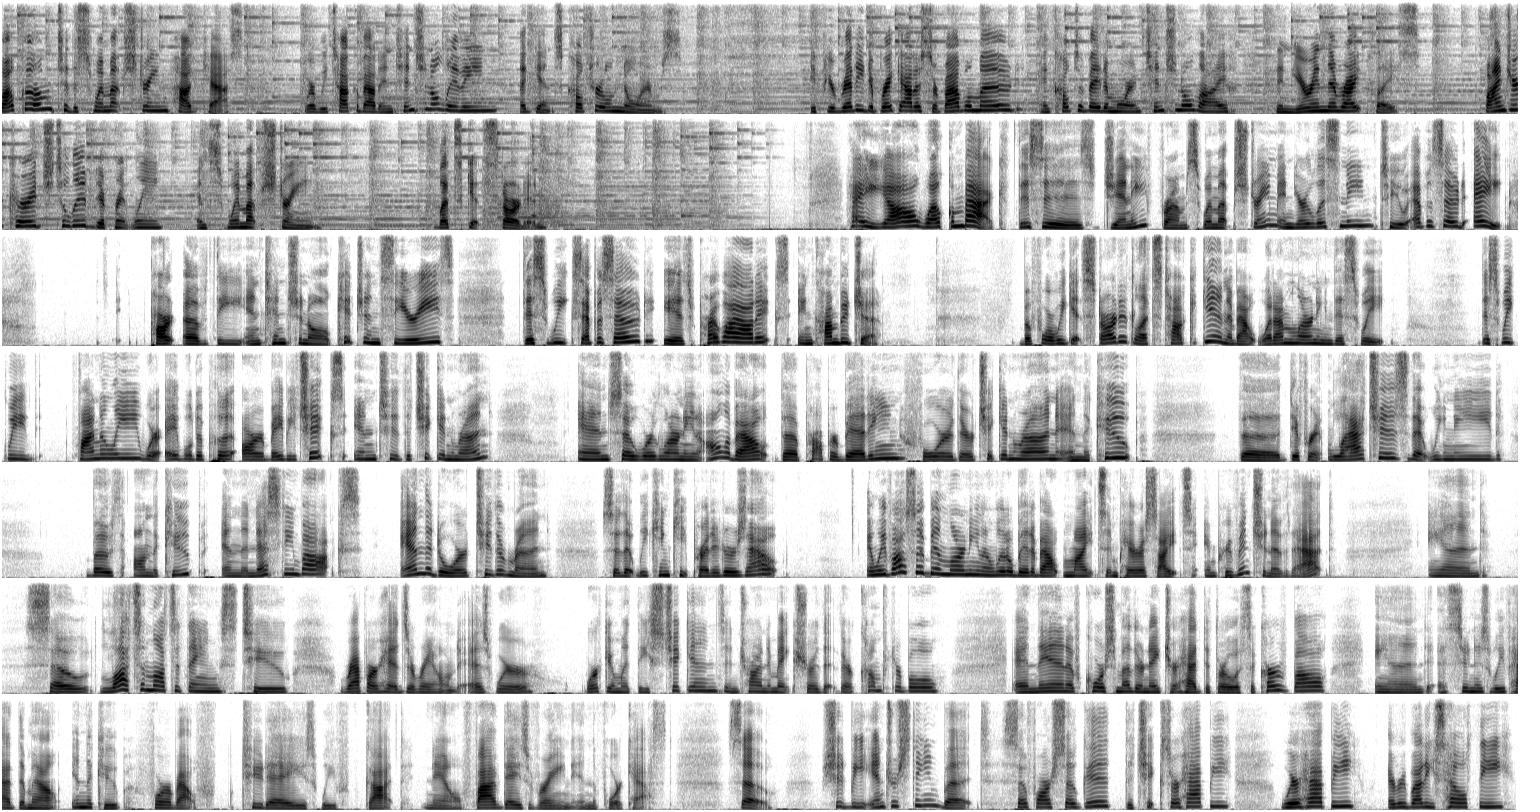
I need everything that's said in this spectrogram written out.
Welcome to the Swim Upstream podcast, where we talk about intentional living against cultural norms. If you're ready to break out of survival mode and cultivate a more intentional life, then you're in the right place. Find your courage to live differently and swim upstream. Let's get started. Hey, y'all, welcome back. This is Jenny from Swim Upstream, and you're listening to episode 8, part of the Intentional Kitchen series. This week's episode is probiotics in kombucha. Before we get started, let's talk again about what I'm learning this week. This week, we finally were able to put our baby chicks into the chicken run and so we're learning all about the proper bedding for their chicken run and the coop, the different latches that we need both on the coop and the nesting box and the door to the run so that we can keep predators out. And we've also been learning a little bit about mites and parasites and prevention of that. And so lots and lots of things to wrap our heads around as we're working with these chickens and trying to make sure that they're comfortable. And then, of course, Mother Nature had to throw us a curveball. And as soon as we've had them out in the coop for about two days, we've got now five days of rain in the forecast. So, should be interesting, but so far, so good. The chicks are happy. We're happy. Everybody's healthy.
